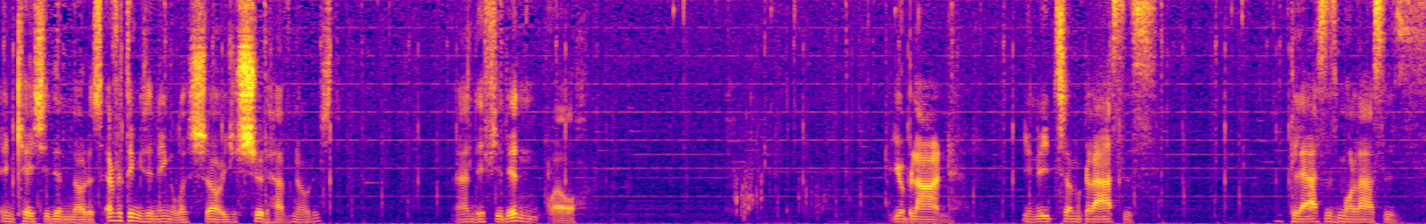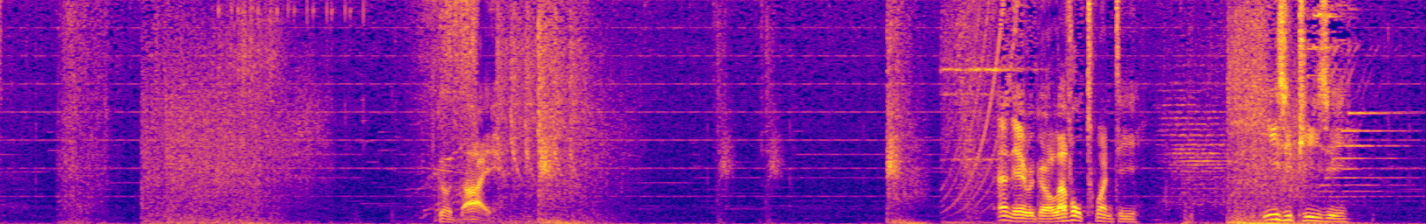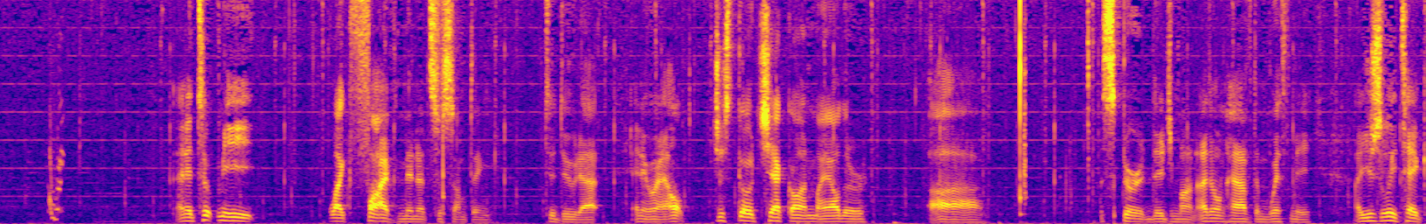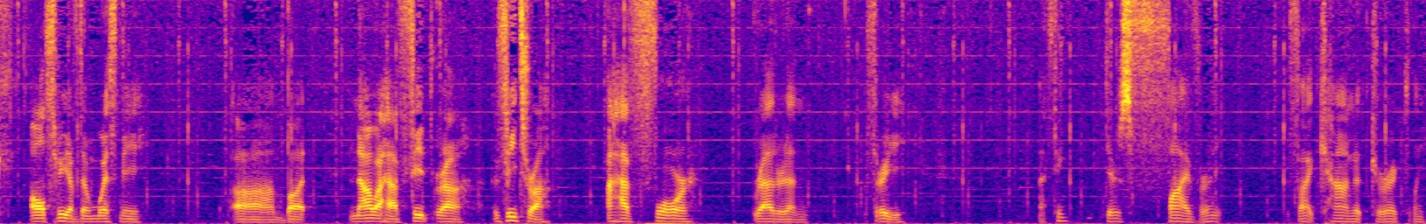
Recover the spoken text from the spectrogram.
In case you didn't notice. Everything's in English, so you should have noticed. And if you didn't, well... You're blind. You need some glasses. Glasses, molasses. Go die. And there we go, level 20. Easy peasy. And it took me like five minutes or something to do that. Anyway, I'll just go check on my other uh, Spirit Digimon. I don't have them with me. I usually take all three of them with me. Um, but now I have Vitra. Vitra. I have four rather than three. I think there's five, right? If I count it correctly.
